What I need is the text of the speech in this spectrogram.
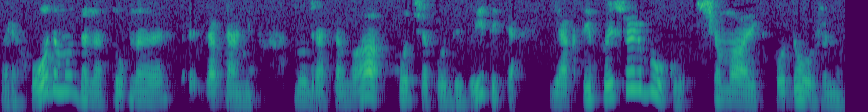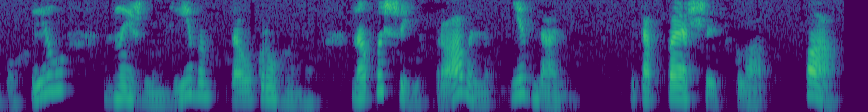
Переходимо до наступного завдання. Мудра сова хоче подивитися, як ти пишеш букви, що мають подовжену похилу з нижнім лівим заокругленням. Напиши їх правильно в з'єднанні. І так, перший склад Па.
